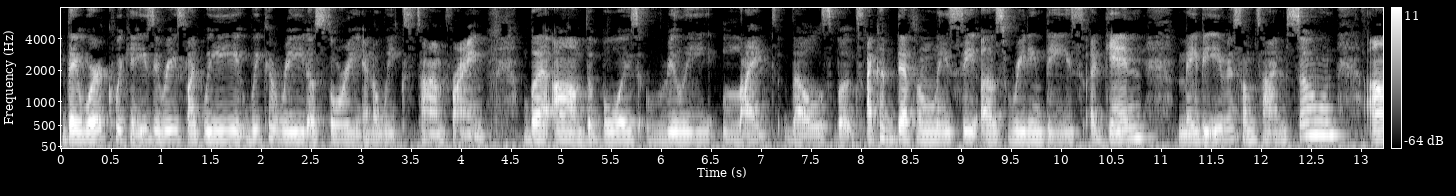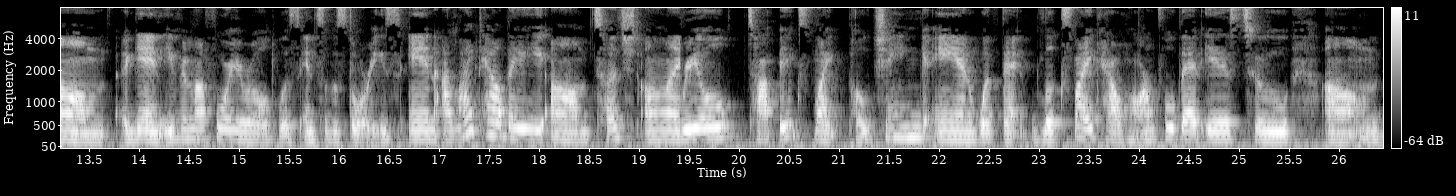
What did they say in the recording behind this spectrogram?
they were quick and easy reads. Like we we could read a story in a week's time frame. But um, the boys really liked those books. I could definitely see us reading these again, maybe even sometime soon. Um, again, even my four-year-old was into the stories. And I liked how they um, touched on real topics like poaching and what that looks like, how harmful that is to um,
